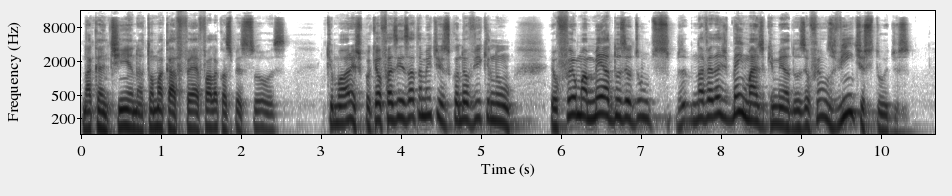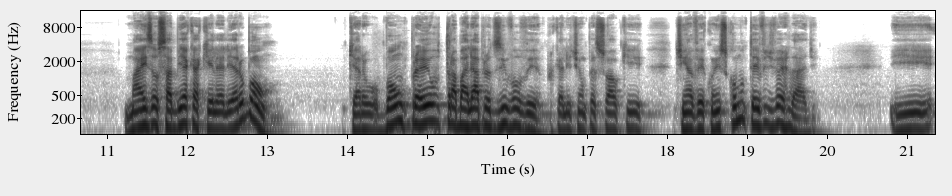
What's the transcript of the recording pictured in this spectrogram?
na cantina, toma café, fala com as pessoas. Que uma hora, porque eu fazia exatamente isso. Quando eu vi que não. Eu fui uma meia dúzia, uns, na verdade, bem mais do que meia dúzia, eu fui uns 20 estúdios. Mas eu sabia que aquele ali era o bom que era o bom para eu trabalhar, para eu desenvolver, porque ali tinha um pessoal que tinha a ver com isso, como teve de verdade. E,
